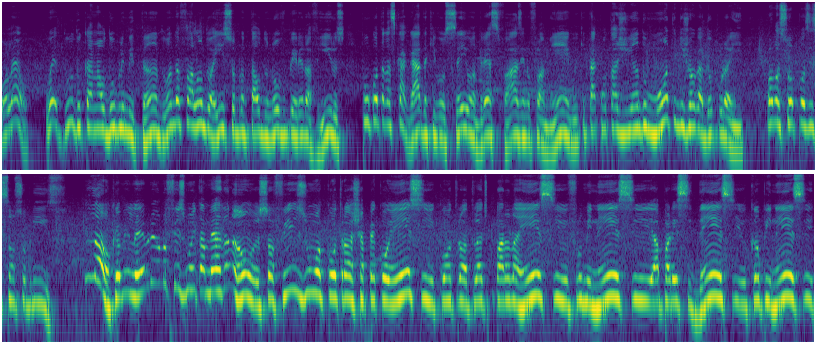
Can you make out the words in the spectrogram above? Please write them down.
Ô, Léo, o Edu do canal Dublo Imitando anda falando aí sobre um tal do novo Pereira vírus por conta das cagadas que você e o Andrés fazem no Flamengo e que tá contagiando um monte de jogador por aí. Qual a sua posição sobre isso? Não, que eu me lembro, eu não fiz muita merda não. Eu só fiz uma contra a Chapecoense, contra o Atlético Paranaense, o Fluminense, Aparecidense, o Campinense,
